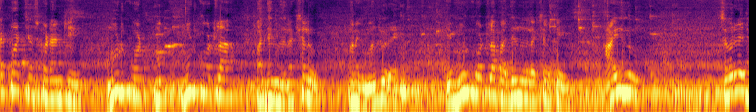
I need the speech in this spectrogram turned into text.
ఏర్పాటు చేసుకోవడానికి మూడు కోట్ మూడు కోట్ల పద్దెనిమిది లక్షలు మనకి మంజూరైంది. ఈ మూడు కోట్ల పద్దెనిమిది లక్షలకి ఐదు సివరేజ్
